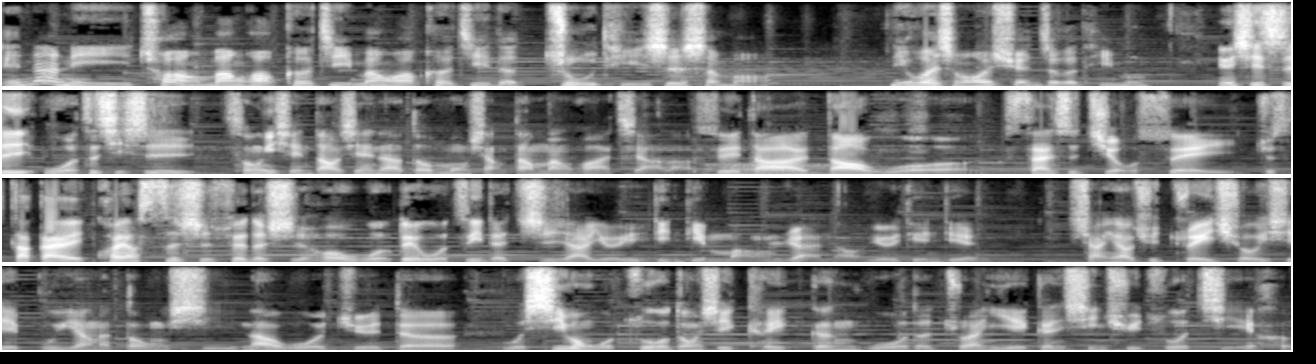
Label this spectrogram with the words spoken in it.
诶，那你创漫画科技，漫画科技的主题是什么？你为什么会选这个题目？因为其实我自己是从以前到现在都梦想当漫画家了，所以大概到我三十九岁，就是大概快要四十岁的时候，我对我自己的职涯有一点点茫然啊，有一点点。想要去追求一些不一样的东西，那我觉得，我希望我做的东西可以跟我的专业跟兴趣做结合。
